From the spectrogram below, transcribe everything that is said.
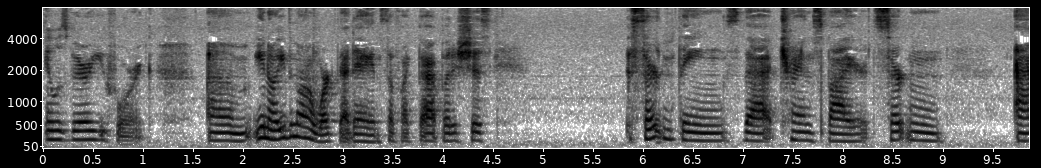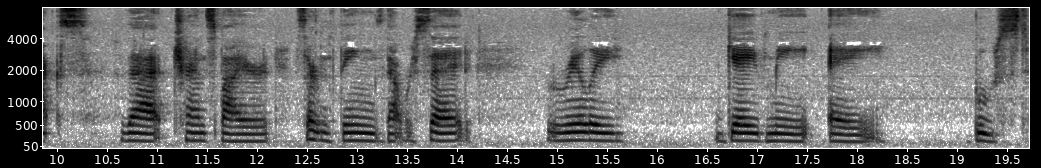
It was very euphoric. Um, you know, even though I worked that day and stuff like that, but it's just certain things that transpired, certain acts that transpired, certain things that were said, really gave me a boost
